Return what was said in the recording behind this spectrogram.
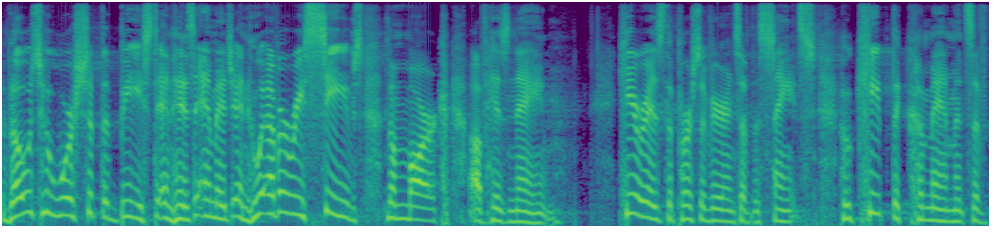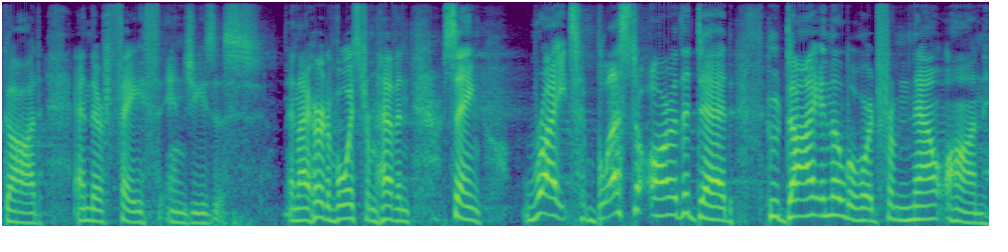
Those who worship the beast and his image, and whoever receives the mark of his name. Here is the perseverance of the saints who keep the commandments of God and their faith in Jesus. And I heard a voice from heaven saying, Write, blessed are the dead who die in the Lord from now on.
